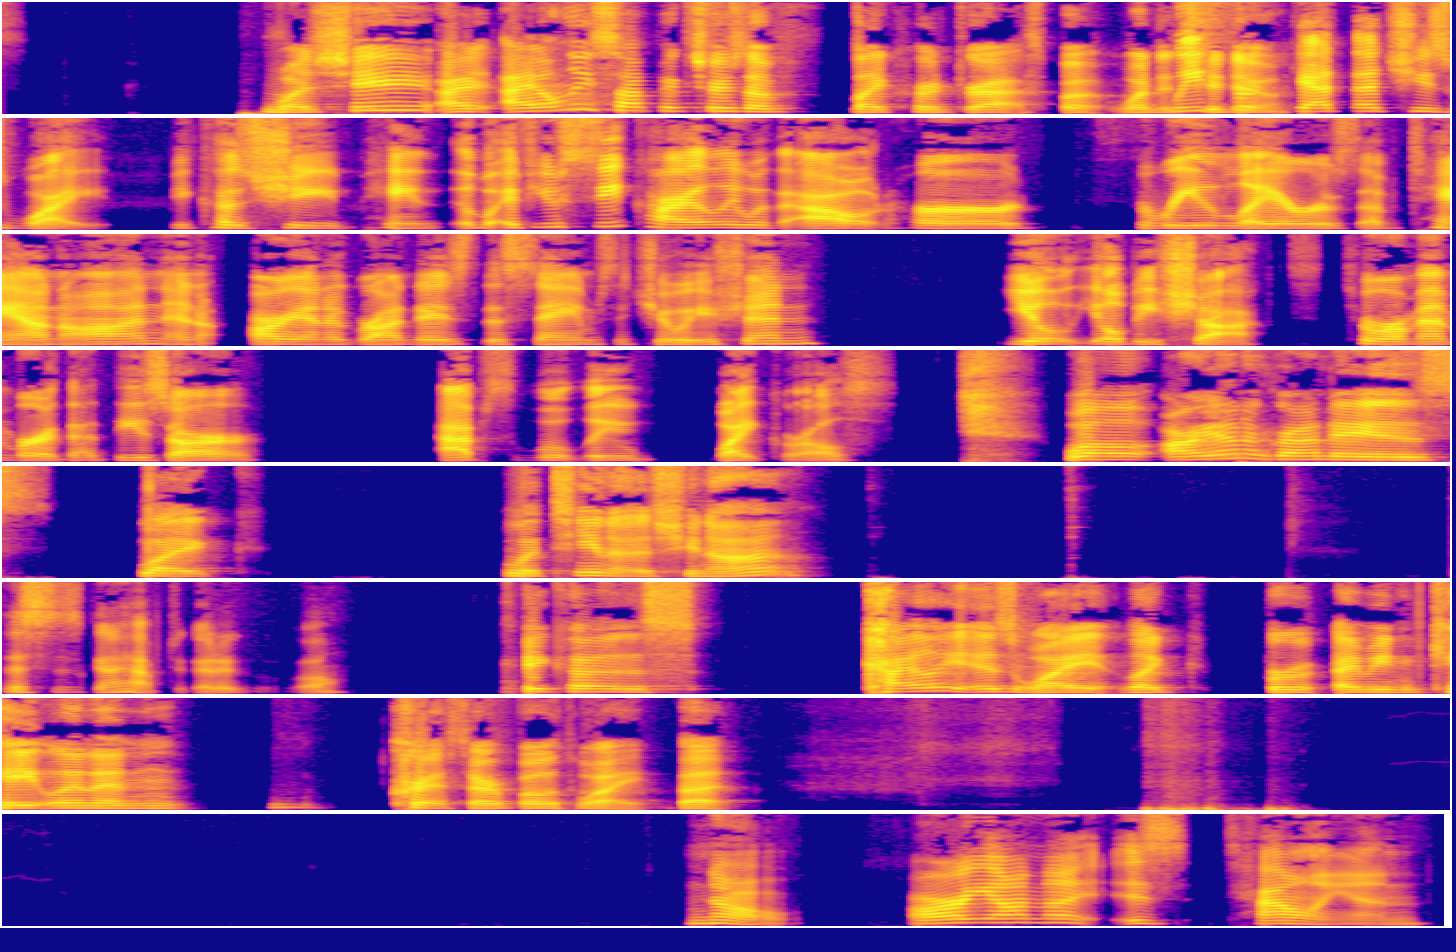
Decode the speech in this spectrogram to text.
was she? I, I only saw pictures of like her dress, but what did we she do? We forget that she's white because she paint. If you see Kylie without her three layers of tan on, and Ariana Grande is the same situation, you'll you'll be shocked to remember that these are absolutely white girls. Well, Ariana Grande is like Latina, is she not? This is gonna have to go to Google. because Kylie is white. Like, I mean, Caitlyn and Kris are both white, but No, Ariana is Italian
